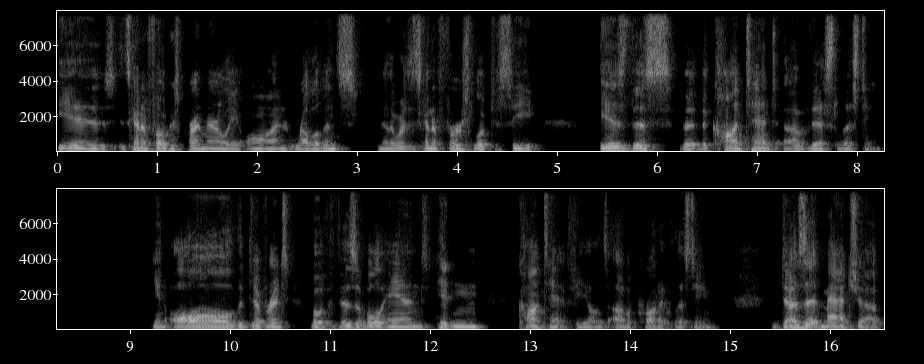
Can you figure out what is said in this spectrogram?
is it's going to focus primarily on relevance. In other words, it's going to first look to see is this the, the content of this listing in all the different both visible and hidden content fields of a product listing does it match up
